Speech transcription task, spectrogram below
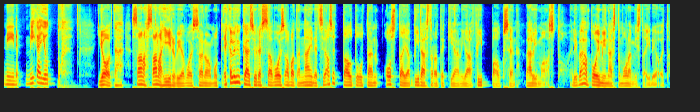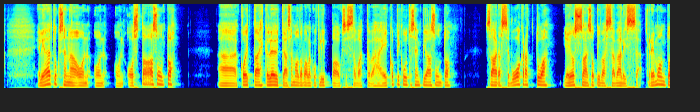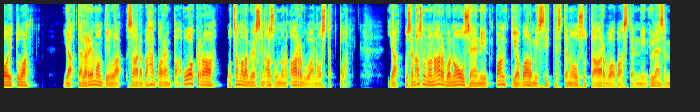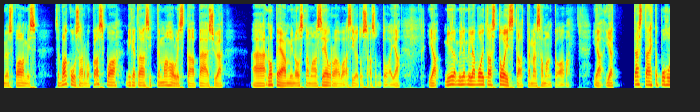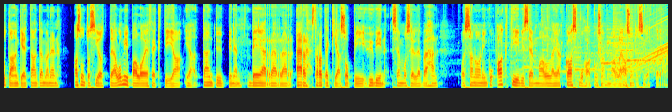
niin mikä juttu? Joo, tämä sana, sana hirviö voisi sanoa, mutta ehkä lyhykäisyydessä voisi avata näin, että se asettautuu tämän osta- ja pidä-strategian ja flippauksen välimaastoon. Eli vähän poimii näistä molemmista ideoita. Eli ajatuksena on, on, on ostaa asunto, ää, koittaa ehkä löytää samalla tavalla kuin flippauksessa vaikka vähän heikkopikuutoisempi asunto, saada se vuokrattua ja jossain sopivassa välissä remontoitua – ja tällä remontilla saada vähän parempaa vuokraa, mutta samalla myös sen asunnon arvoa nostettua. Ja kun sen asunnon arvo nousee, niin pankki on valmis sitten sitä noussutta arvoa vasten, niin yleensä myös valmis, se vakuusarvo kasvaa, mikä taas sitten mahdollistaa pääsyä ää, nopeammin ostamaan seuraavaa sijoitusasuntoa, ja, ja millä, millä, millä voi taas toistaa tämän saman kaava. Ja, ja tästä ehkä puhutaankin, että on tämmöinen – asuntosijoittaja lumipalloefekti ja, ja tämän tyyppinen BRRR-strategia sopii hyvin semmoiselle vähän, voisi sanoa niin kuin aktiivisemmalle ja kasvuhakuisemmalle asuntosijoittajalle.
